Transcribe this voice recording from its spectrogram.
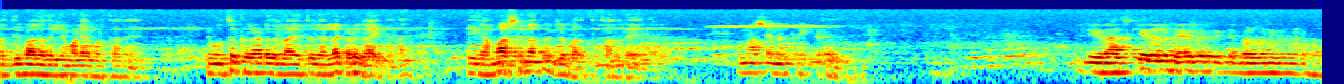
ಮಧ್ಯಭಾಗದಲ್ಲಿ ಮಳೆ ಬರ್ತದೆ ನಿಮ್ಮ ಉತ್ತರ ಕರ್ನಾಟಕದಲ್ಲಿ ಆಯಿತು ಎಲ್ಲ ಕಡೆಗೆ ಆಯ್ತಲ್ಲ ಈಗ ಅಮಾವಾಸ್ಯೆ ನಂತರ ಇಲ್ಲಿ ಬರುತ್ತೆ ತೊಂದರೆ ಅಮಾವಾಸ್ಯೆ ನಂತರ ಈ ಕಡೆ. ಈಗ ರಾಜಕೀಯದಲ್ಲಿ ಬೇರೆ ಬೇರೆ ರೀತಿಯ ಬೆಳವಣಿಗೆಗಳು ನಡೆದವು.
